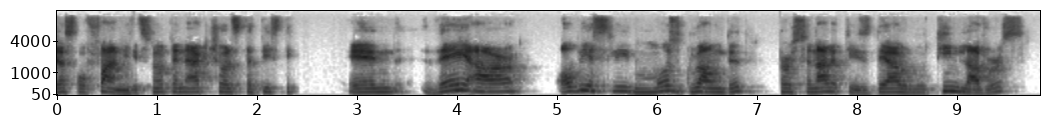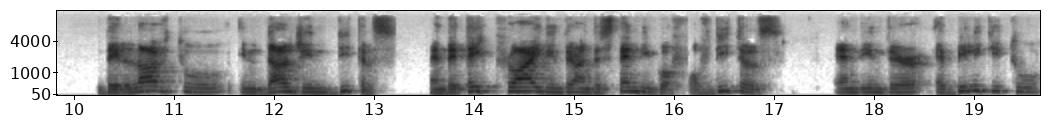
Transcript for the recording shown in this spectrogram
just for fun. It's not an actual statistic. And they are obviously the most grounded personalities they are routine lovers. They love to indulge in details and they take pride in their understanding of, of details and in their ability to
